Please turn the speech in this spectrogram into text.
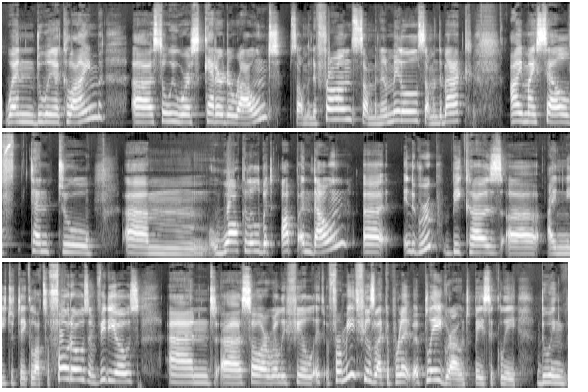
when doing a climb. Uh, so we were scattered around, some in the front, some in the middle, some in the back. I myself tend to um, walk a little bit up and down uh, in the group because uh, I need to take lots of photos and videos, and uh, so I really feel it. For me, it feels like a, play, a playground, basically, doing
